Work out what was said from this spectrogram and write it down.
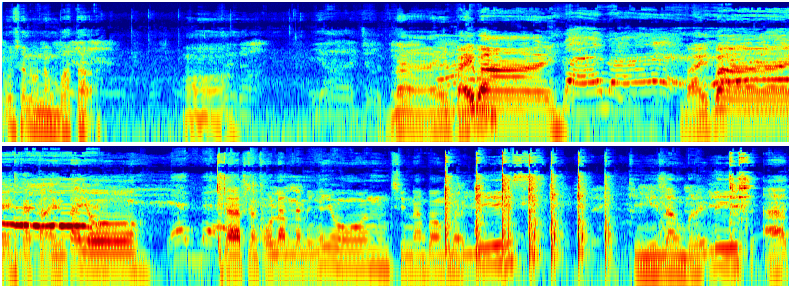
unsa no ng bata? Oh. Good night. Bye-bye. Bye-bye. Kakain tayo. Sarap ng ulam namin ngayon. Sinabang barilis, kinilang barilis, at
